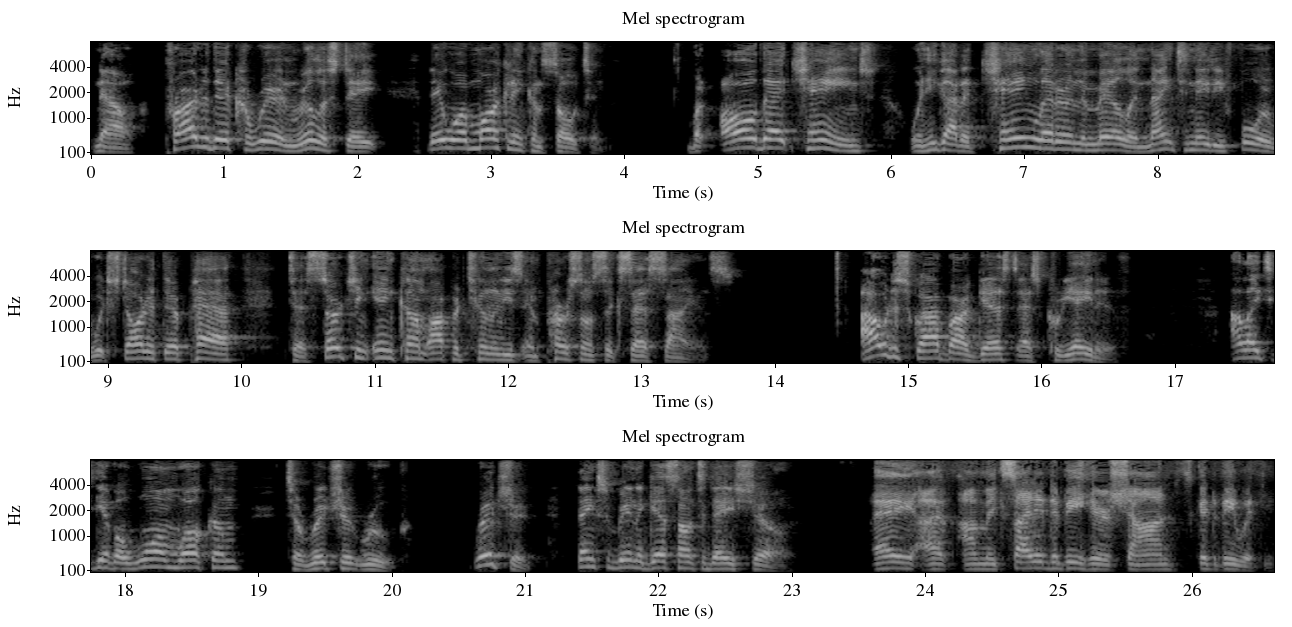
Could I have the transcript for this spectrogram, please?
Now, prior to their career in real estate, they were a marketing consultant. But all that changed when he got a chain letter in the mail in 1984, which started their path to searching income opportunities in personal success science. I would describe our guest as creative. I'd like to give a warm welcome to Richard Roop. Richard, thanks for being a guest on today's show. Hey, I, am excited to be here, Sean. It's good to be with you.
